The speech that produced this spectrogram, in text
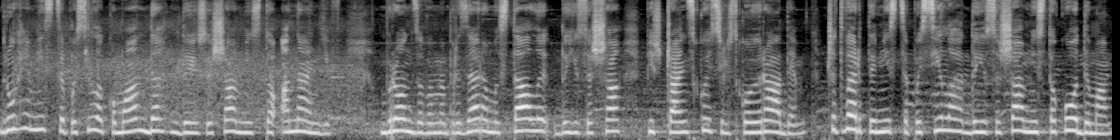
Друге місце посіла команда ДЮСШ місто Ананьїв. Бронзовими призерами стали ДЮСШ Піщанської сільської ради. Четверте місце посіла ДЮСШ місто Кодима.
